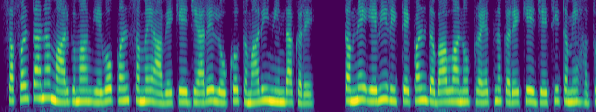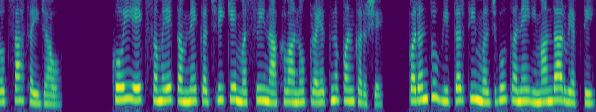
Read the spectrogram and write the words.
સફળતાના માર્ગમાં એવો પણ સમય આવે કે જ્યારે લોકો તમારી નિંદા કરે. તમને એવી રીતે પણ દબાવવાનો પ્રયત્ન કરે કે જેથી તમે હતોત્સાહ થઈ જાઓ. કોઈ એક સમયે તમને કચરી કે મસરી નાખવાનો પ્રયત્ન પણ કરશે. પરંતુ ભીતરથી મજબૂત અને ઈમાનદાર વ્યક્તિ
